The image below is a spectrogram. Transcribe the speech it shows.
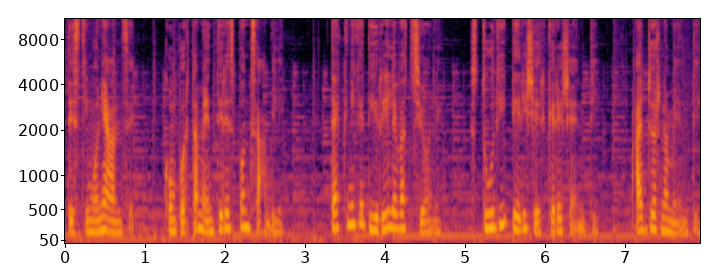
testimonianze, comportamenti responsabili, tecniche di rilevazione, studi e ricerche recenti, aggiornamenti.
